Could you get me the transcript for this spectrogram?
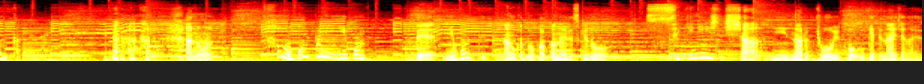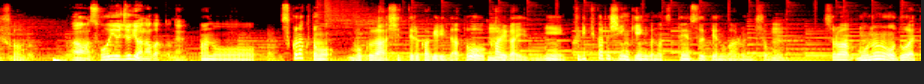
何かってないあの、多分本当に日本って、日本ってなのかどうかわかんないですけど、責任者になる教育を受けてないじゃないですか。ああそういう授業はなかったねあのー少なくとも僕が知ってる限りだとうん。海外にクリティカルシンキングの点数っていうのがあるんですよ。うん。それは物をどうやって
